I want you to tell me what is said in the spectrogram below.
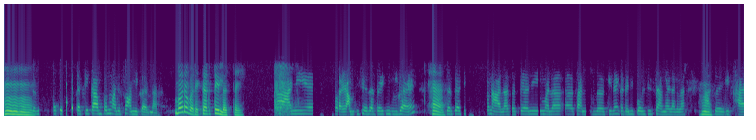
हं, हं, हं. तर ते दहा टक्के काम पण माझे स्वामी करणार. बरोबर आहे. करतीलच ताई. हा आणि अं, आमच्या शेजारचा एक मुलगा आहे. तर त्याची पण आला तर त्यांनी मला सांगितलं की नाही का त्याची परिस्थिती सांगायला लागला. असं आहे की खाय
